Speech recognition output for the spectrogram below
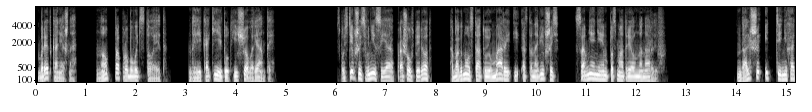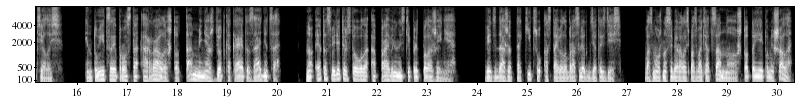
Бред, конечно, но попробовать стоит. Да и какие тут еще варианты? Спустившись вниз, я прошел вперед, обогнул статую Мары и, остановившись, с сомнением посмотрел на нарыв. Дальше идти не хотелось. Интуиция просто орала, что там меня ждет какая-то задница. Но это свидетельствовало о правильности предположения. Ведь даже Такицу оставила браслет где-то здесь. Возможно, собиралась позвать отца, но что-то ей помешало.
